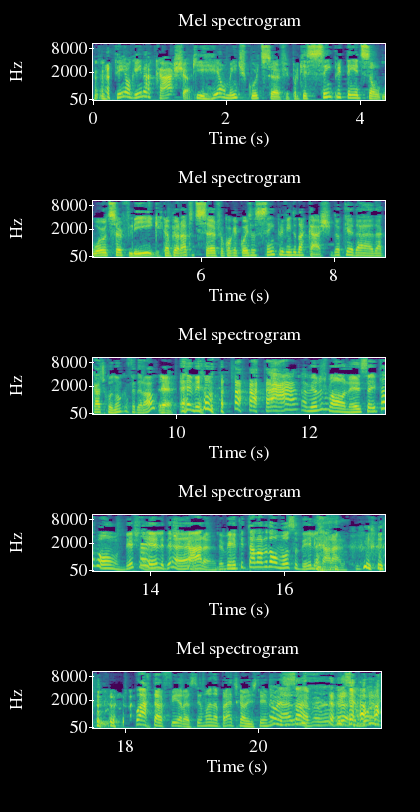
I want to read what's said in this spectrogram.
tem alguém na caixa que realmente curte surf, porque sempre tem edição World Surf League, campeonato de surf ou qualquer coisa, sempre vindo da caixa. Do que? Da, da Caixa Econômica Federal? É. É mesmo? Ah, menos mal, né? Esse aí tá bom. Deixa ele, deixa é. o cara. Deve repetir na hora do almoço dele, caralho. Quarta-feira, semana praticamente Não, terminada. mas sabe, esse bot,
